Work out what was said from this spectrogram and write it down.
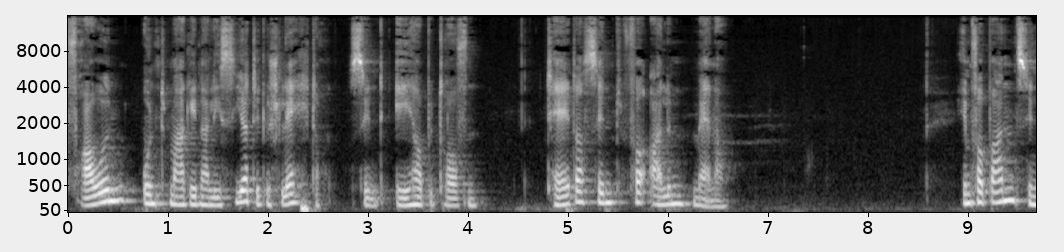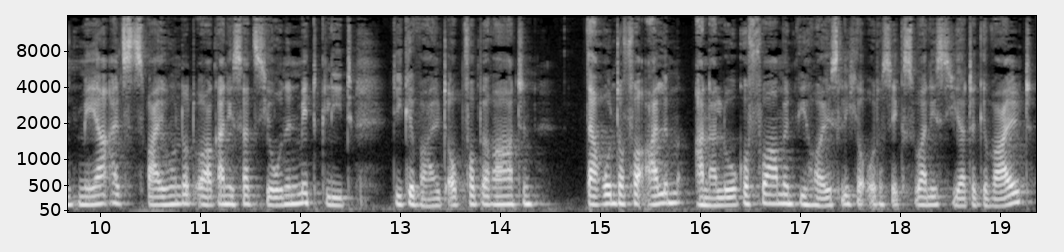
Frauen und marginalisierte Geschlechter sind eher betroffen. Täter sind vor allem Männer. Im Verband sind mehr als 200 Organisationen Mitglied, die Gewaltopfer beraten, darunter vor allem analoge Formen wie häusliche oder sexualisierte Gewalt,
